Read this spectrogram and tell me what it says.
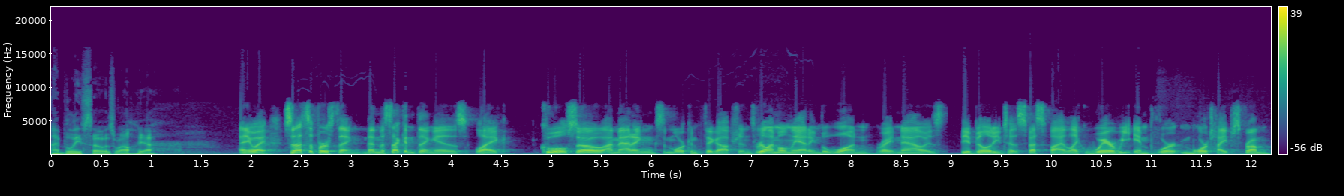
I believe so as well. Yeah. anyway, so that's the first thing. Then the second thing is like, cool. So I'm adding some more config options. Really, I'm only adding the one right now is the ability to specify like where we import more types from.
